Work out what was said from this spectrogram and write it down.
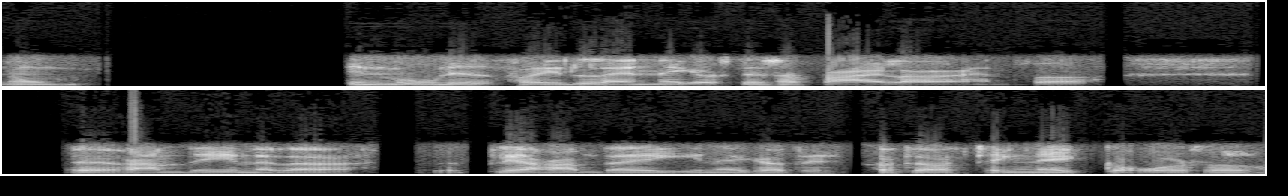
nogle, en mulighed for et eller andet. Ikke? Og hvis det så fejler, at han får øh, ramt en, eller bliver ramt af en, ikke? Og, det, og også tingene ikke går, så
